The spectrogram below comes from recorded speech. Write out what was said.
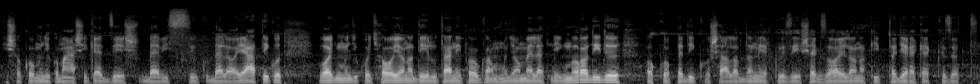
és akkor mondjuk a másik edzés bevisszük bele a játékot, vagy mondjuk, hogyha olyan a délutáni program, hogy amellett még marad idő, akkor pedig kosárlabda mérkőzések zajlanak itt a gyerekek között.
